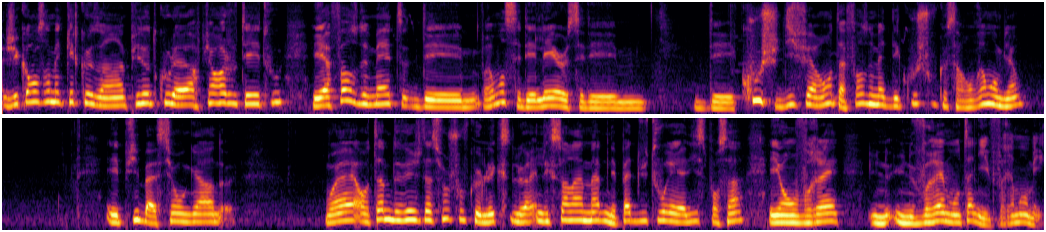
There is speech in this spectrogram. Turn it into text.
j'ai commencé à en mettre quelques-uns, puis d'autres couleurs, puis en rajouter et tout. Et à force de mettre des. Vraiment, c'est des layers, c'est des, des couches différentes. À force de mettre des couches, je trouve que ça rend vraiment bien. Et puis, bah, si on regarde. Ouais, en termes de végétation, je trouve que l'ex- le- l'external map n'est pas du tout réaliste pour ça. Et en vrai, une, une vraie montagne est vraiment mais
